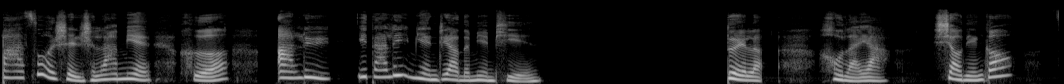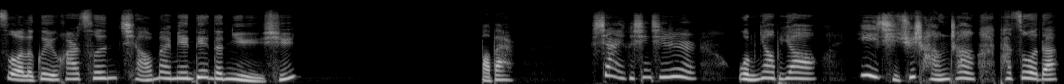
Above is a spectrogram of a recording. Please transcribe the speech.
八座婶婶拉面和阿绿意大利面这样的面品。对了，后来呀，小年糕做了桂花村荞麦面店的女婿。宝贝儿，下一个星期日，我们要不要一起去尝尝他做的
